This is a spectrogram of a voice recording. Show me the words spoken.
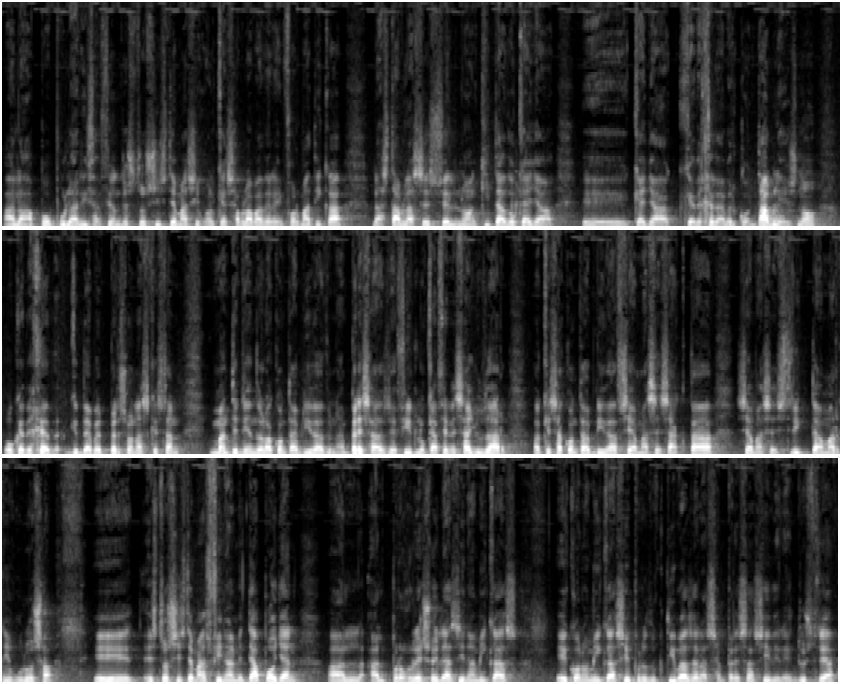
a la popularización de estos sistemas, igual que se hablaba de la informática, las tablas Excel no han quitado que eh, que, haya que deje de haber contables ¿no? o que deje de haber personas que están manteniendo la contabilidad de una empresa, es decir, lo que hacen es ayudar a que esa contabilidad sea más exacta, sea más estricta, más rigurosa. Eh, estos sistemas finalmente apoyan al, al progreso y las dinámicas económicas y productivas de las empresas y de la industria,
